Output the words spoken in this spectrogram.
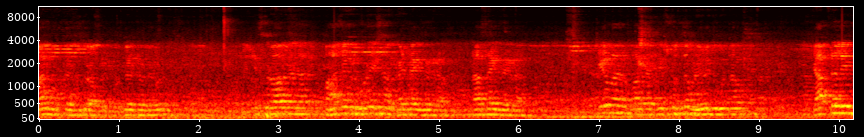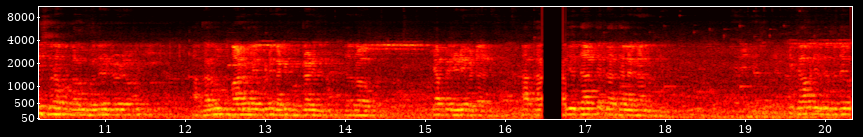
కాలు ముక్క తీసుకురావాలి వదిలేటోడు తీసుకురావాలి కదా మహాదేవులు కూడా వేసినాం కంటాక్ దగ్గర రాష్ట్ర దగ్గర. కేవలం బాగా తీసుకొస్తాం మేము ఎందుకుంటాం క్యాపిటల్ తీసుకురాము కరువు? వదిలేటోడు ఆ కరువుకు బాడ కూడా గట్టి కొట్టాడు చంద్రబాబు. క్యాపిటల్ ఇడే పెట్టాలి? ఆ కరువు దాటితే తెలంగాణ. ఉంది కాబట్టి ఇంత పెద్దగా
